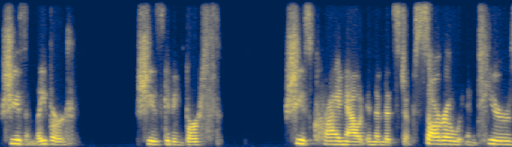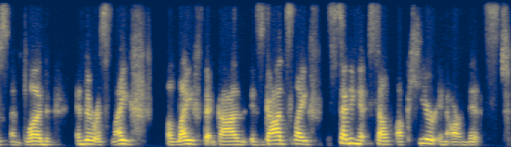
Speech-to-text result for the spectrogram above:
She is in labor. She is giving birth. She is crying out in the midst of sorrow and tears and blood. And there is life, a life that God is God's life, setting itself up here in our midst.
